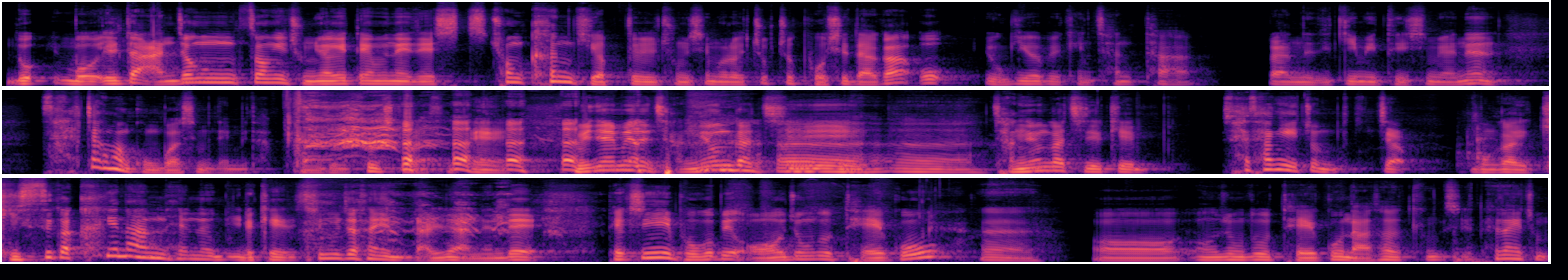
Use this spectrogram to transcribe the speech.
노- 뭐 일단 안정성이 중요하기 때문에 이제 총큰 기업들 중심으로 쭉쭉 보시다가 어 요 기업이 괜찮다라는 느낌이 드시면은 살짝만 공부하시면 됩니다. 방금 솔직히 말씀. 예. 왜냐하면 작년 같이 어, 어. 작년 같이 이렇게 세상이 좀 진짜 뭔가 기스가 크게 난 해는 이렇게 실물자산이 난리 났는데 백신이 보급이 어느 정도 되고 예. 어 어느 정도 되고 나서 세상이 좀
